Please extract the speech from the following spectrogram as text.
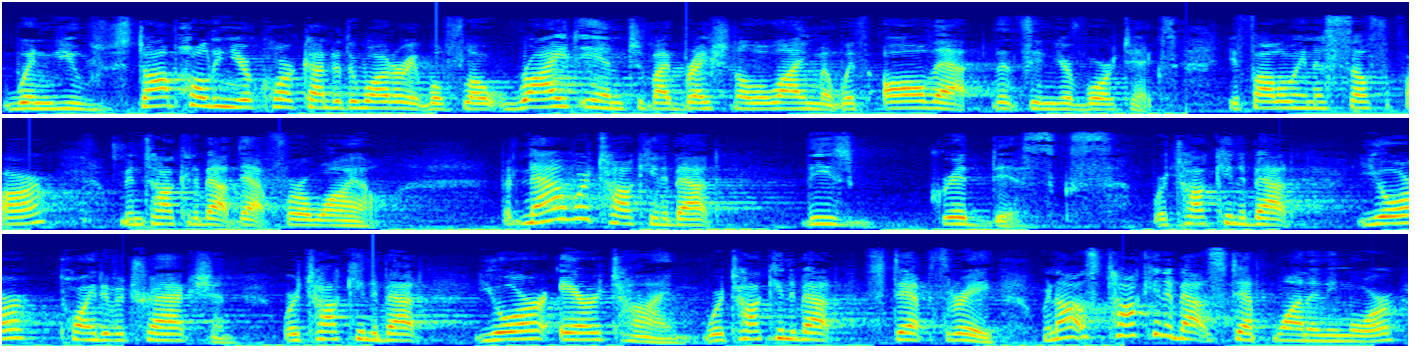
when you stop holding your cork under the water, it will flow right into vibrational alignment with all that that's in your vortex. You following us so far? We've been talking about that for a while. But now we're talking about these grid discs. We're talking about your point of attraction. We're talking about your airtime. We're talking about step three. We're not talking about step one anymore.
